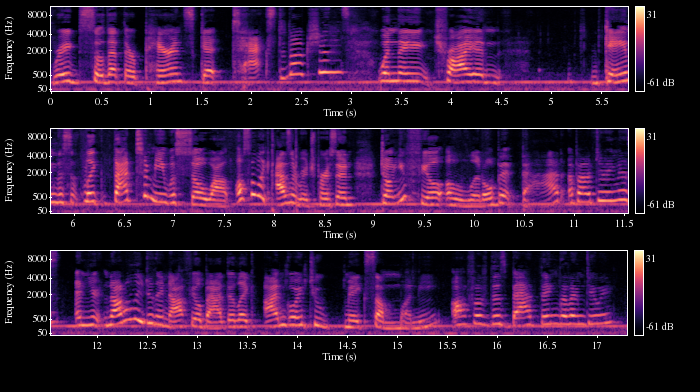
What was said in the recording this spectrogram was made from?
rigged so that their parents get tax deductions when they try and game this is like that to me was so wild. Also like as a rich person don't you feel a little bit bad about doing this? And you're not only do they not feel bad they're like i'm going to make some money off of this bad thing that i'm doing.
